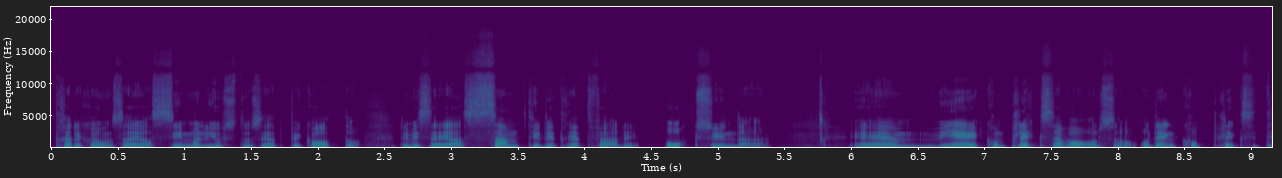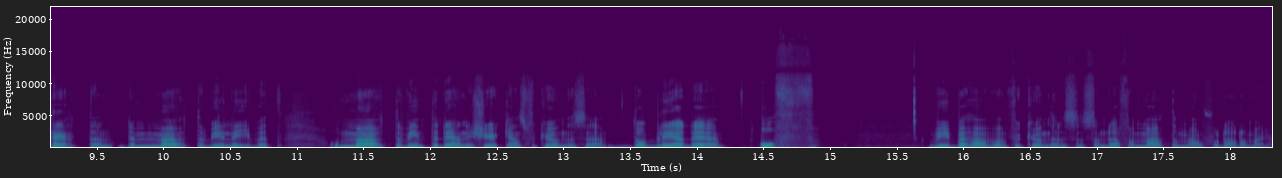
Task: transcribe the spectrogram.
tradition säger simul justus et peccator, det vill säga samtidigt rättfärdig och syndare. Eh, vi är komplexa varelser och den komplexiteten, den möter vi i livet. Och möter vi inte den i kyrkans förkunnelse, då blir det off. Vi behöver en förkunnelse som därför möter människor där de är.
